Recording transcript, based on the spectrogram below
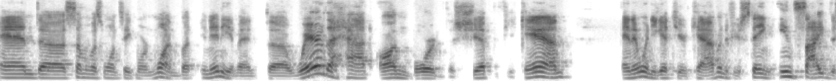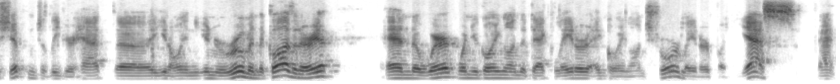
and uh, some of us won't take more than one. But in any event, uh, wear the hat on board the ship if you can. And then when you get to your cabin, if you're staying inside the ship, and just leave your hat, uh, you know, in, in your room in the closet area, and uh, wear it when you're going on the deck later and going on shore later. But yes, that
